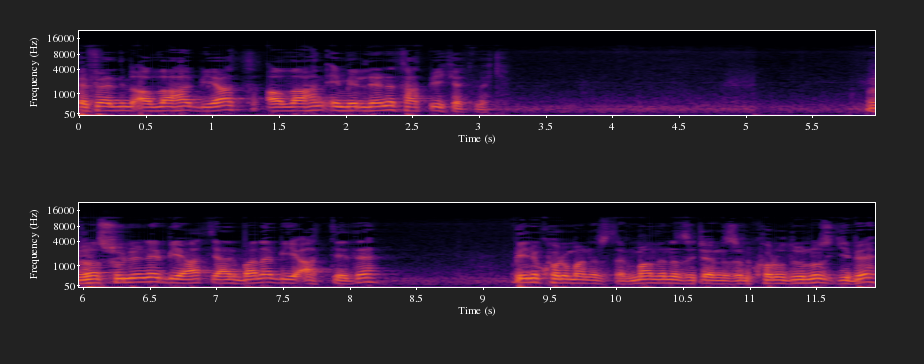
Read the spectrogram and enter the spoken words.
Efendim Allah'a biat, Allah'ın emirlerini tatbik etmek. Resulüne biat yani bana biat dedi. Beni korumanızdır. Malınızı, canınızı koruduğunuz gibi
